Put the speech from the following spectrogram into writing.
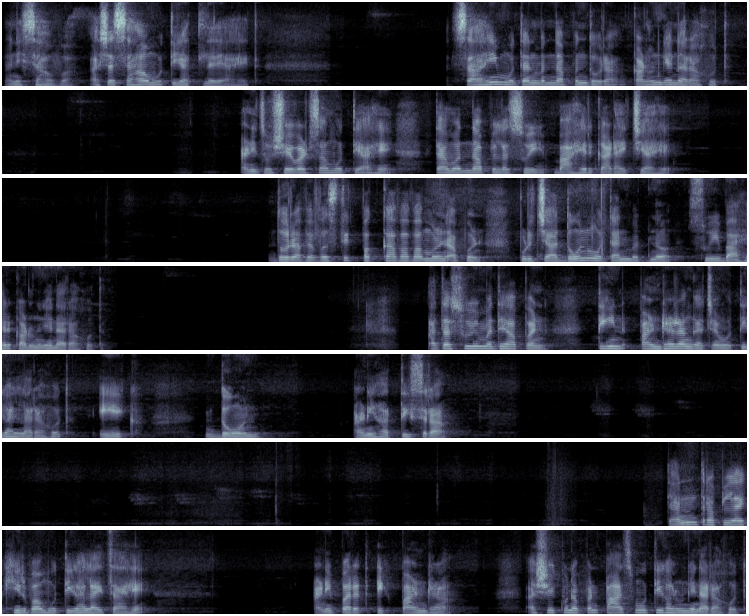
आणि सहावा. अशा सहा मोती घातलेले आहेत. सहाही मोत्यांमधनं आपण दोरा काढून घेणार आहोत. आणि जो शेवटचा मोती आहे त्यामधनं आपल्याला सुई बाहेर काढायची आहे. दोरा व्यवस्थित पक्का व्हावा म्हणून आपण पुढच्या दोन मोत्यांमधनं सुई बाहेर काढून घेणार आहोत. आता सुईमध्ये आपण तीन पांढऱ्या रंगाचे मोती घालणार आहोत. एक दोन आणि हा तिसरा. त्यानंतर आपल्याला एक हिरवा मोती घालायचा आहे. आणि परत एक पांढरा. असे एकूण आपण पाच मोती घालून घेणार आहोत.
